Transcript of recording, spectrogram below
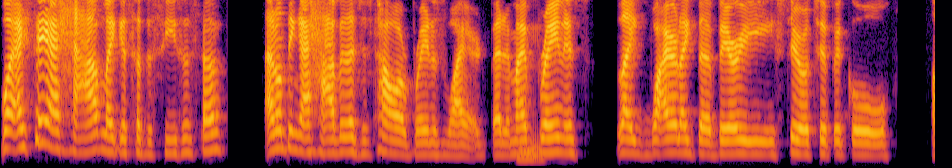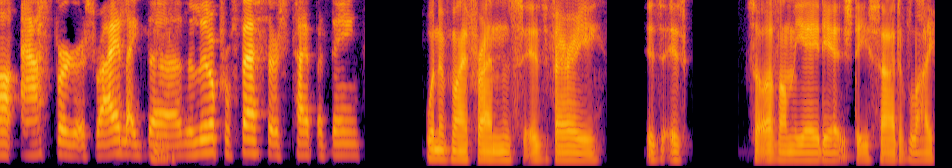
Well, I say I have like it's a disease and stuff. I don't think I have it. That's just how our brain is wired. But my Mhm. brain is like wired like the very stereotypical uh, Asperger's, right? Like the Yeah. the little professors type of thing. One of my friends is very is is sort of on the ADHD side of life.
